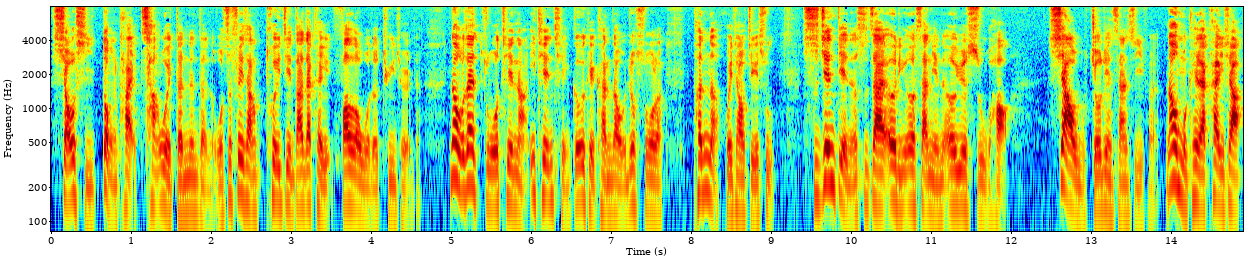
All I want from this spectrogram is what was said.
消息、动态、仓位等等等的，我是非常推荐大家可以 follow 我的 Twitter 的。那我在昨天呢、啊，一天前，各位可以看到，我就说了，喷了，回调结束，时间点呢是在二零二三年的二月十五号下午九点三十一分。那我们可以来看一下，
